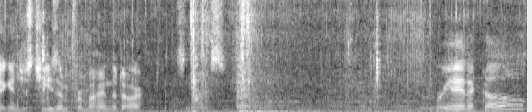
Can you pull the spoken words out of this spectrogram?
I can just cheese him from behind the door. That's nice. Critical.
